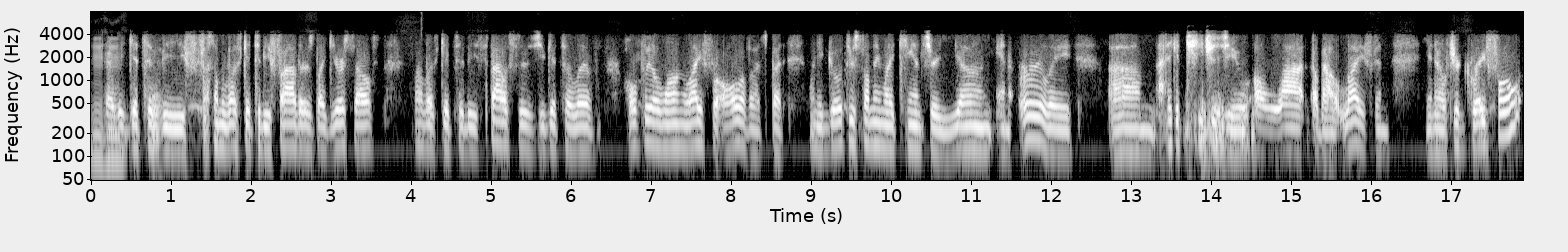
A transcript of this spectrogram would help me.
mm-hmm. that we get to be, some of us get to be fathers like yourself, some of us get to be spouses, you get to live hopefully a long life for all of us. But when you go through something like cancer young and early, um, I think it teaches you a lot about life. And you know, if you're grateful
